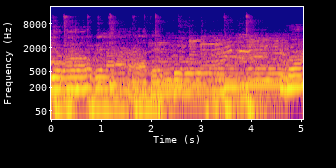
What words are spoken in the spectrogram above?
อย่รอ agora.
